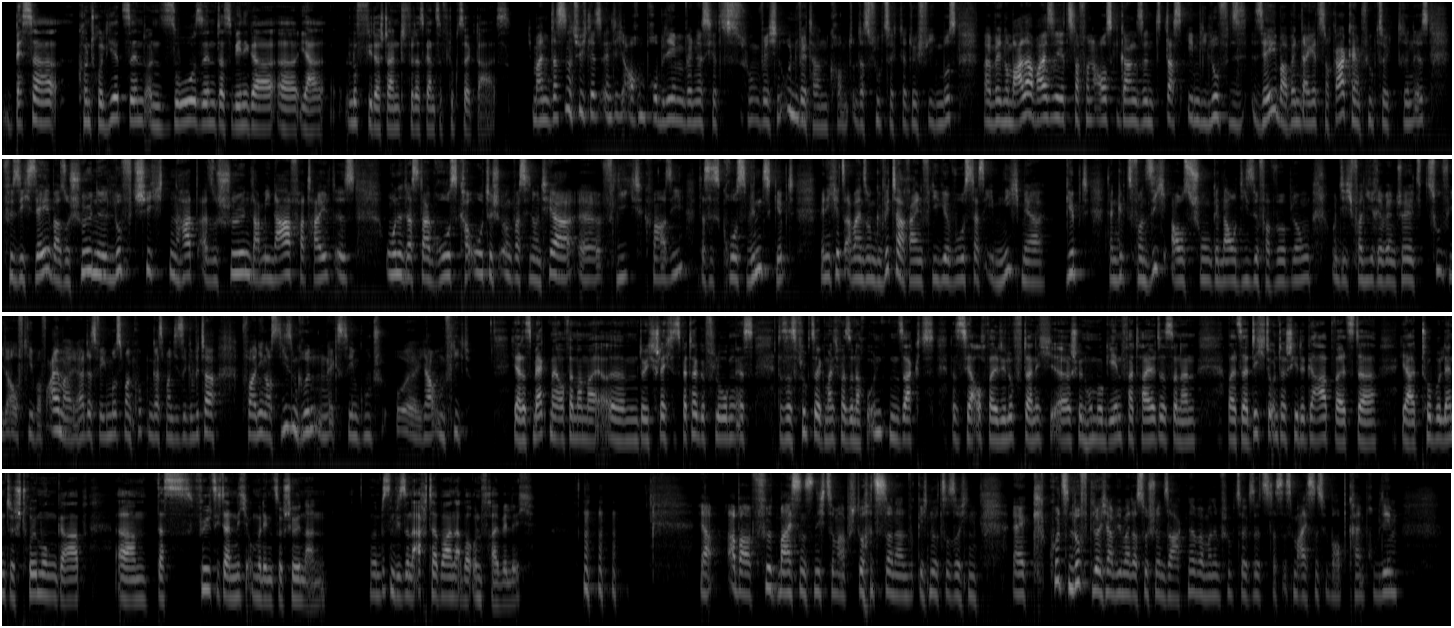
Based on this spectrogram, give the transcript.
besser kontrolliert sind und so sind, dass weniger äh, ja, Luftwiderstand für das ganze Flugzeug da ist. Ich meine, das ist natürlich letztendlich auch ein Problem, wenn es jetzt zu irgendwelchen Unwettern kommt und das Flugzeug da durchfliegen muss. Weil wir normalerweise jetzt davon ausgegangen sind, dass eben die Luft selber, wenn da jetzt noch gar kein Flugzeug drin ist, für sich selber so schöne Luftschichten hat, also schön laminar verteilt ist, ohne dass da groß chaotisch irgendwas hin und her äh, fliegt quasi, dass es groß Wind gibt. Wenn ich jetzt aber in so ein Gewitter reinfliege, wo es das eben nicht mehr gibt, dann gibt es von sich aus schon genau diese Verwirbelung und ich verliere eventuell zu viel Auftrieb auf einmal. Ja? Deswegen muss man gucken, dass man diese Gewitter vor allen Dingen aus diesen Gründen extrem gut äh, ja, umfliegt. Ja, das merkt man ja auch, wenn man mal ähm, durch schlechtes Wetter geflogen ist, dass das Flugzeug manchmal so nach unten sackt. Das ist ja auch, weil die Luft da nicht äh, schön homogen verteilt ist, sondern weil es da Dichteunterschiede gab, weil es da ja turbulente Strömungen gab. Ähm, das fühlt sich dann nicht unbedingt so schön an. So ein bisschen wie so eine Achterbahn, aber unfreiwillig. ja, aber führt meistens nicht zum Absturz, sondern wirklich nur zu solchen äh, kurzen Luftlöchern, wie man das so schön sagt, ne, wenn man im Flugzeug sitzt. Das ist meistens überhaupt kein Problem.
